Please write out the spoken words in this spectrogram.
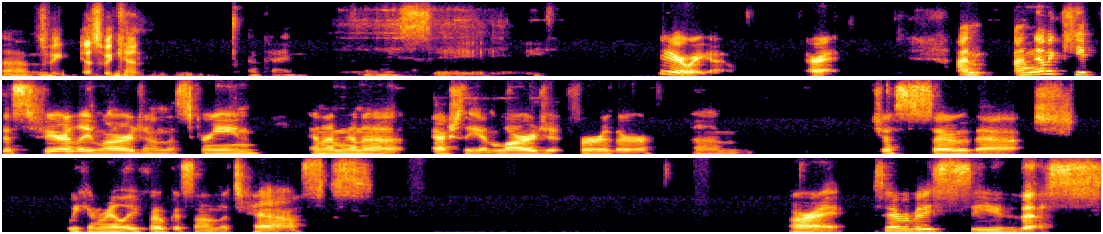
Um, yes, we, yes, we can. Okay, let me see. Here we go. All right. I'm, I'm going to keep this fairly large on the screen and I'm going to actually enlarge it further um, just so that we can really focus on the tasks. All right, so everybody see this.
